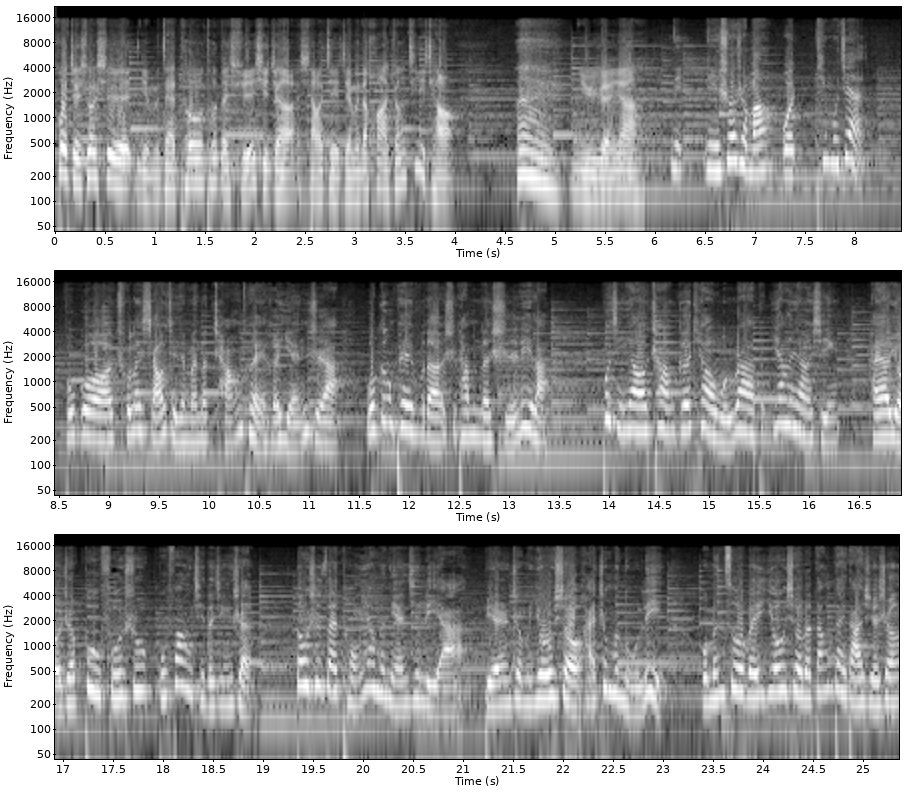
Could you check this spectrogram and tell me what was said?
或者说是你们在偷偷的学习着小姐姐们的化妆技巧。唉，女人呀，你你说什么？我听不见。不过除了小姐姐们的长腿和颜值啊，我更佩服的是她们的实力了。不仅要唱歌跳舞 rap 样样行，还要有着不服输不放弃的精神。都是在同样的年纪里啊，别人这么优秀还这么努力，我们作为优秀的当代大学生，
